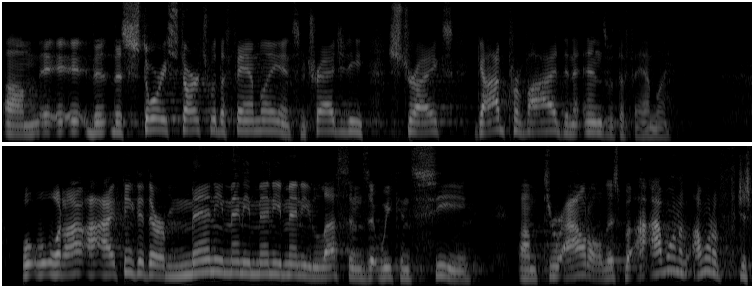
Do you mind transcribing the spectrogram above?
um, it, it, the, the story starts with a family and some tragedy strikes. God provides and it ends with the family. What I, I think that there are many, many, many, many lessons that we can see um, throughout all this, but I, I want to I wanna just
